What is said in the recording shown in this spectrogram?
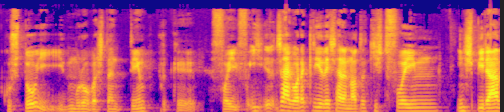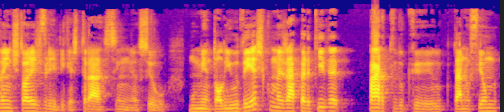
custou e, e demorou bastante tempo, porque foi, foi, Já agora queria deixar a nota que isto foi hum, inspirado em histórias verídicas. Terá, assim, o seu momento hollywoodesco, mas à partida parte do que, do que está no filme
